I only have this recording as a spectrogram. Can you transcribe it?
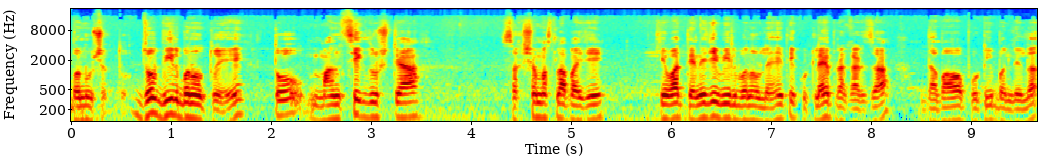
बनवू शकतो. जो विल आहे तो मानसिकदृष्ट्या सक्षम असला पाहिजे किंवा त्याने जे विल बनवलं आहे ते कुठल्याही प्रकारचा दबावापोटी बनलेलं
